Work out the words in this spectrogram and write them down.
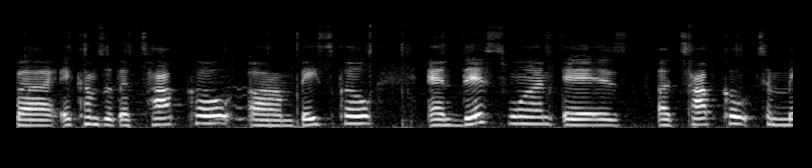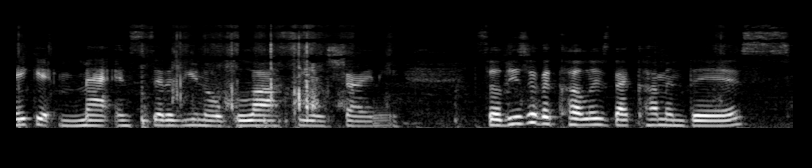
But it comes with a top coat, um, base coat, and this one is a top coat to make it matte instead of, you know, glossy and shiny. So these are the colors that come in this.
